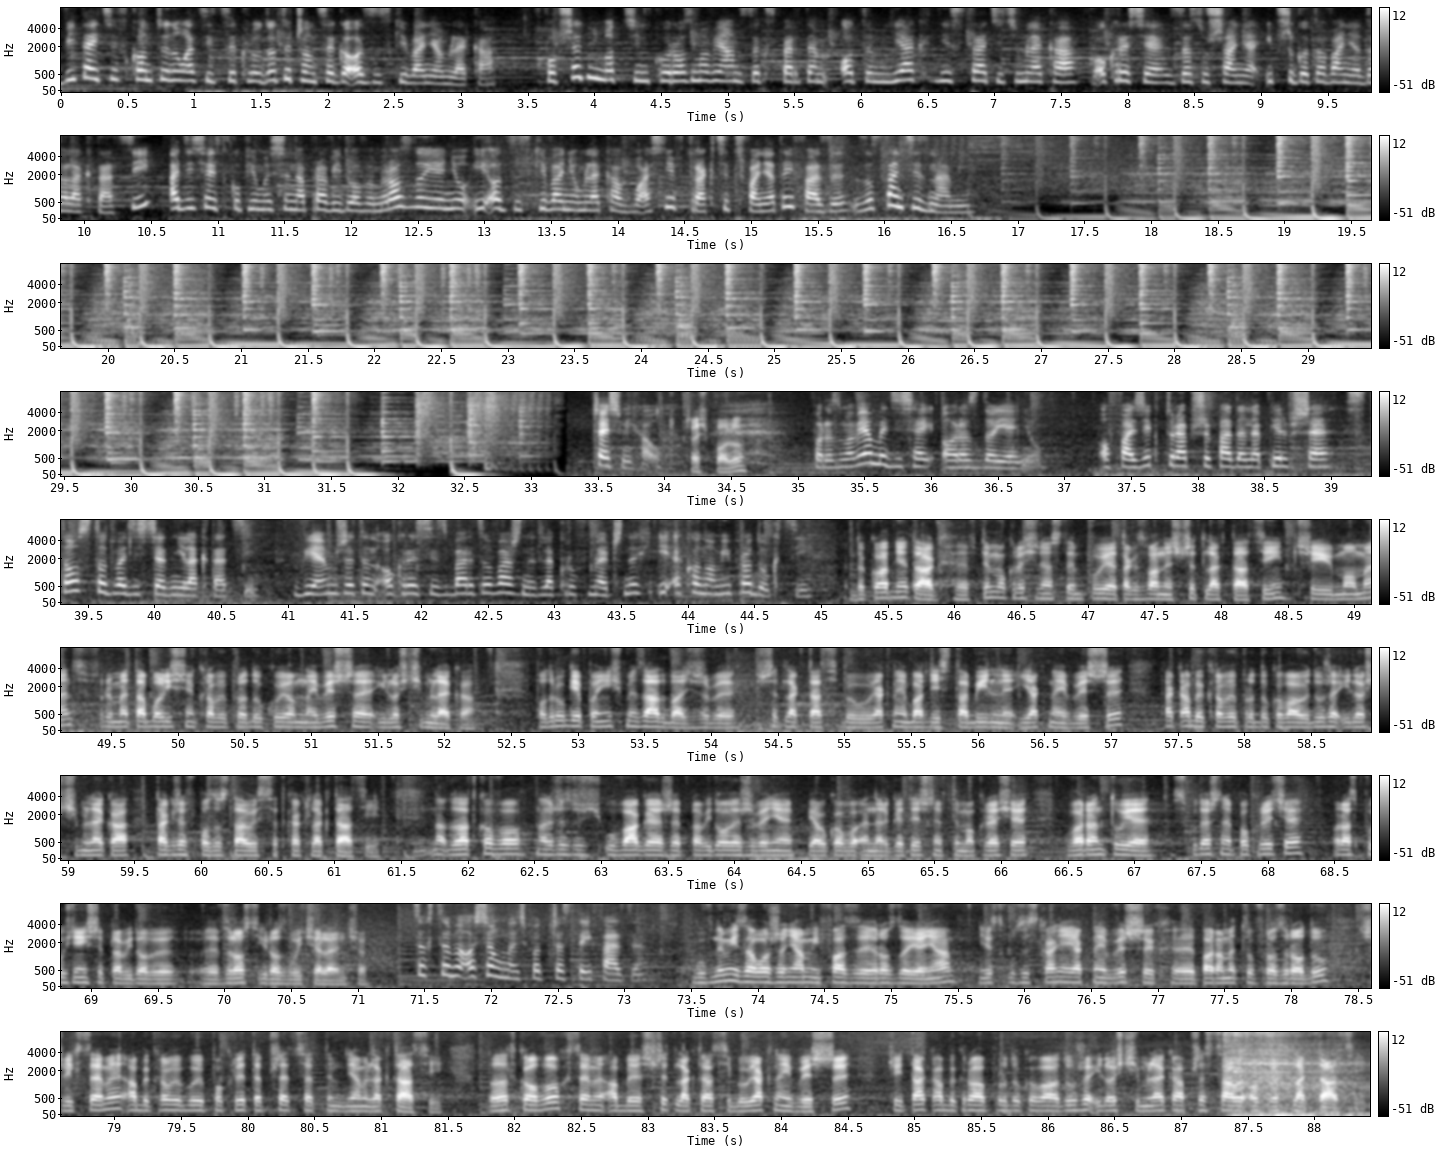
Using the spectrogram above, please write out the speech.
Witajcie w kontynuacji cyklu dotyczącego odzyskiwania mleka. W poprzednim odcinku rozmawiałam z ekspertem o tym, jak nie stracić mleka w okresie zasuszania i przygotowania do laktacji, a dzisiaj skupimy się na prawidłowym rozdojeniu i odzyskiwaniu mleka właśnie w trakcie trwania tej fazy. Zostańcie z nami. Cześć Michał. Cześć Polu. Porozmawiamy dzisiaj o rozdojeniu, o fazie, która przypada na pierwsze 100-120 dni laktacji. Wiem, że ten okres jest bardzo ważny dla krów mlecznych i ekonomii produkcji. Dokładnie tak. W tym okresie następuje tak zwany szczyt laktacji, czyli moment, w którym metabolicznie krowy produkują najwyższe ilości mleka. Po drugie, powinniśmy zadbać, żeby szczyt laktacji był jak najbardziej stabilny i jak najwyższy, tak aby krowy produkowały duże ilości mleka także w pozostałych setkach laktacji. Dodatkowo należy zwrócić uwagę, że prawidłowe żywienie białkowo-energetyczne w tym okresie gwarantuje skuteczne pokrycie oraz późniejszy prawidłowy e, wzrost i rozwój cielęcia. Co chcemy osiągnąć podczas tej fazy? Głównymi założeniami fazy rozdojenia jest uzyskanie jak najwyższych e, parametrów rozrodu, czyli chcemy, aby krowy były pokryte przed setnym dniem laktacji. Dodatkowo chcemy, aby szczyt laktacji był jak najwyższy, czyli tak, aby krowa produkowała duże ilości mleka przez cały okres laktacji.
